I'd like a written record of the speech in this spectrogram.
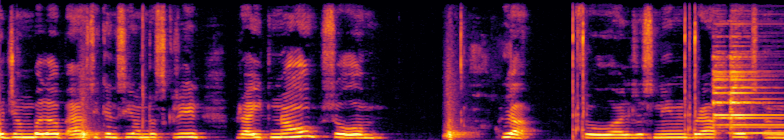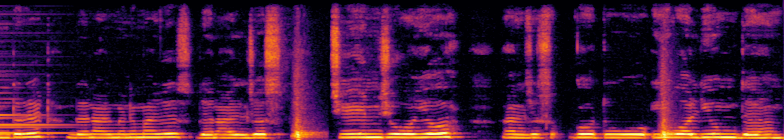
a jumble up as you can see on the screen right now. So yeah. So I'll just name it brackets and enter it. Then I'll minimize this. Then I'll just change over here. I'll just go to e volume then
